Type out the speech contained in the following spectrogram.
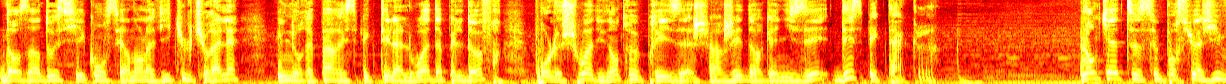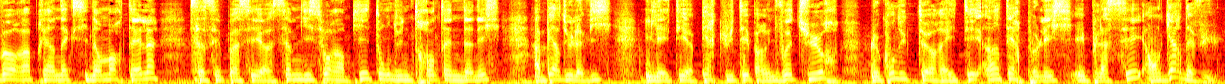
dans un dossier concernant la vie culturelle. Il n'aurait pas respecté la loi d'appel d'offres pour le choix d'une entreprise chargée d'organiser des spectacles. L'enquête se poursuit à Givors après un accident mortel. Ça s'est passé euh, samedi soir. Un piéton d'une trentaine d'années a perdu la vie. Il a été percuté par une voiture. Le conducteur a été interpellé et placé en garde à vue.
